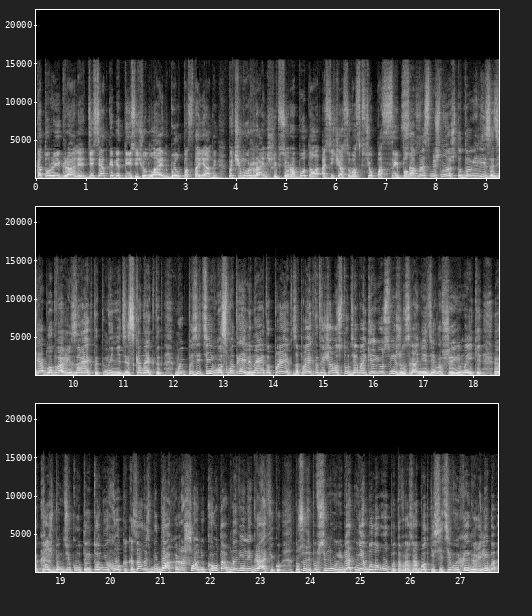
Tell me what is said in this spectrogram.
которые играли десятками тысяч, онлайн был постоянный. Почему раньше все работало, а сейчас у вас все посыпалось? Самое смешное, что до релиза Diablo 2 Resurrected, ныне Disconnected, мы позитивно смотрели на этот проект. За проект отвечала студия Vicarious Visions, ранее делавшая ремейки э, Crash Bandicoot и Тони Хока. Казалось бы, да, хорошо, они круто обновили графику, но, судя по всему, у ребят не было опыта в разработке сетевых игр, либо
